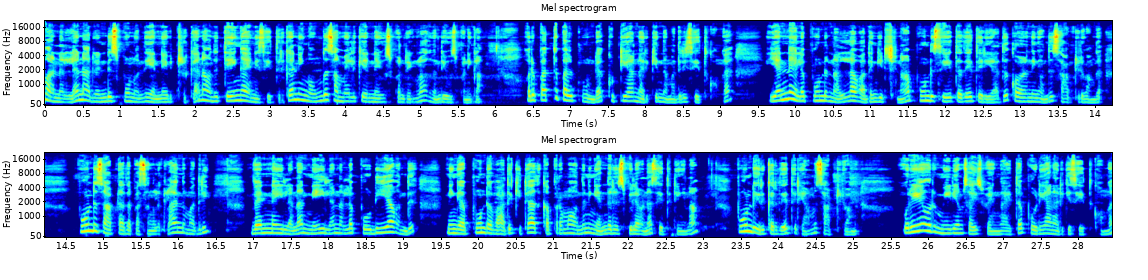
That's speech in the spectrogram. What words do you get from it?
வானலில் நான் ரெண்டு ஸ்பூன் வந்து எண்ணெய் விட்டுருக்கேன். நான் வந்து தேங்காய் எண்ணெய் சேர்த்துருக்கேன். நீங்கள் உங்கள் சமையலுக்கு என்ன யூஸ் பண்ணுறீங்களோ அது வந்து யூஸ் பண்ணிக்கலாம். ஒரு பத்து பல் பூண்டை குட்டியாக நறுக்கி இந்த மாதிரி சேர்த்துக்கோங்க. எண்ணெயில் பூண்டு நல்லா வதங்கிடுச்சுன்னா பூண்டு சேர்த்ததே தெரியாது. குழந்தைங்க வந்து சாப்பிட்டுடுவாங்க. பூண்டு சாப்பிடாத பசங்களுக்கெலாம் இந்த மாதிரி வெண்ணெய் இல்லைன்னா நெய்யில் நல்லா பொடியாக வந்து நீங்கள் பூண்டை வதக்கிட்டு அதுக்கப்புறமா வந்து நீங்கள் எந்த ரெசிபியில் வேணால் சேர்த்துட்டிங்கன்னா பூண்டு இருக்கிறதே தெரியாமல் சாப்பிட்டுடுவாங்க. ஒரே ஒரு மீடியம் சைஸ் வெங்காயத்தை பொடியாக நறுக்கி சேர்த்துக்கோங்க.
